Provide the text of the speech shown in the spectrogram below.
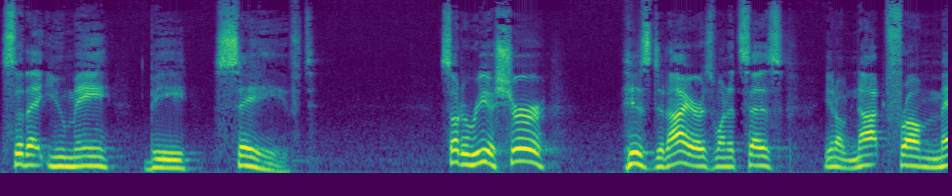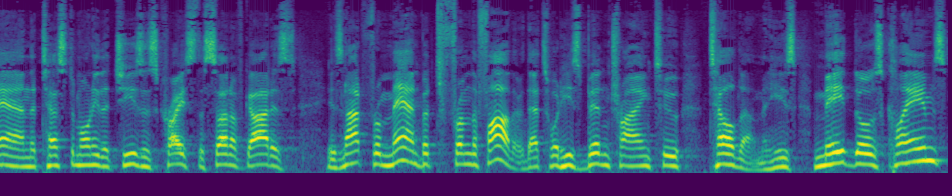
so that you may be saved. So, to reassure his deniers, when it says, you know, not from man, the testimony that Jesus Christ, the Son of God, is, is not from man, but from the Father. That's what he's been trying to tell them. And he's made those claims,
